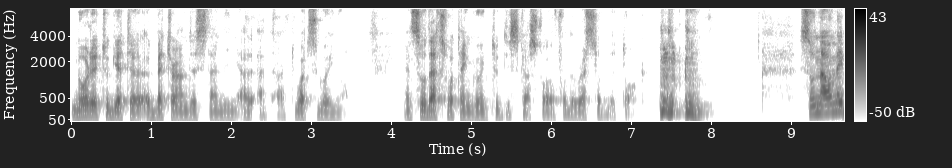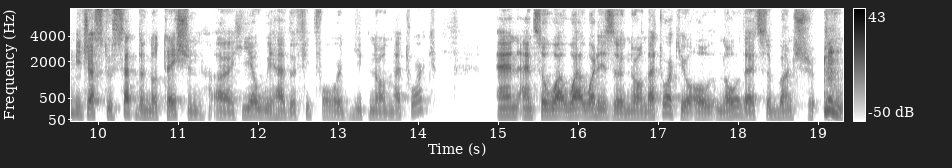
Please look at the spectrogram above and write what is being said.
in order to get a, a better understanding at, at, at, what's going on. And so that's what I'm going to discuss for, for the rest of the talk. so now maybe just to set the notation, uh, here we have a feed-forward deep neural network. And, and so what, what, what is a neural network? You all know that it's a bunch uh,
